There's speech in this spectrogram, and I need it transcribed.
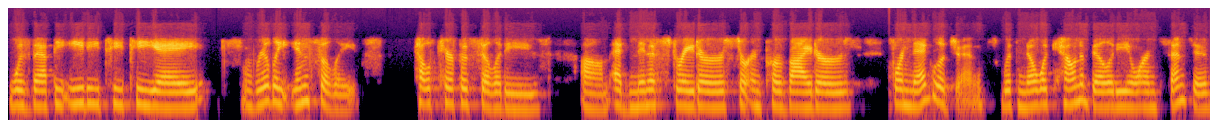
was that the EDTPA really insulates healthcare facilities, um, administrators, certain providers for negligence with no accountability or incentive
